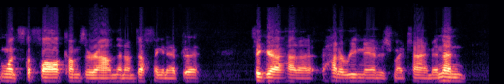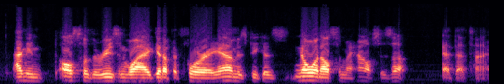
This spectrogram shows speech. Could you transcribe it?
once the fall comes around, then I'm definitely gonna have to figure out how to how to remanage my time. And then, I mean, also the reason why I get up at 4 a.m. is because no one else in my house is up at that time.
